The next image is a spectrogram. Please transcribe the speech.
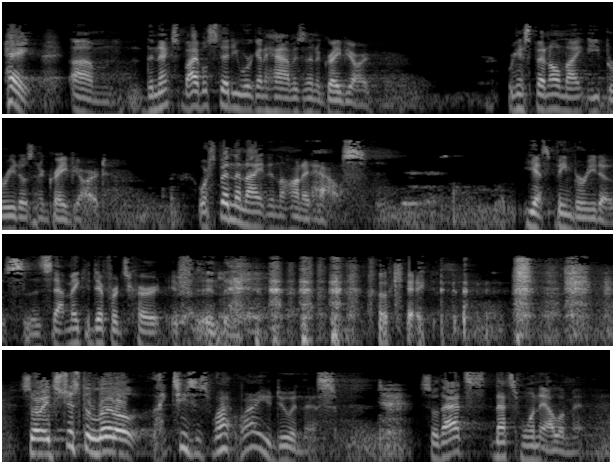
"Hey, um, the next Bible study we're going to have is in a graveyard. We're going to spend all night and eat burritos in a graveyard, or spend the night in the haunted house." Yes, bean burritos. Does that make a difference, Kurt? If okay. So it's just a little like Jesus, why, why are you doing this? So that's that's one element.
